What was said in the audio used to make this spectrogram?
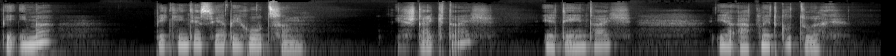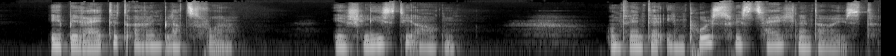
Wie immer beginnt ihr sehr behutsam. Ihr streckt euch, ihr dehnt euch, ihr atmet gut durch. Ihr bereitet euren Platz vor. Ihr schließt die Augen. Und wenn der Impuls fürs Zeichnen da ist,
